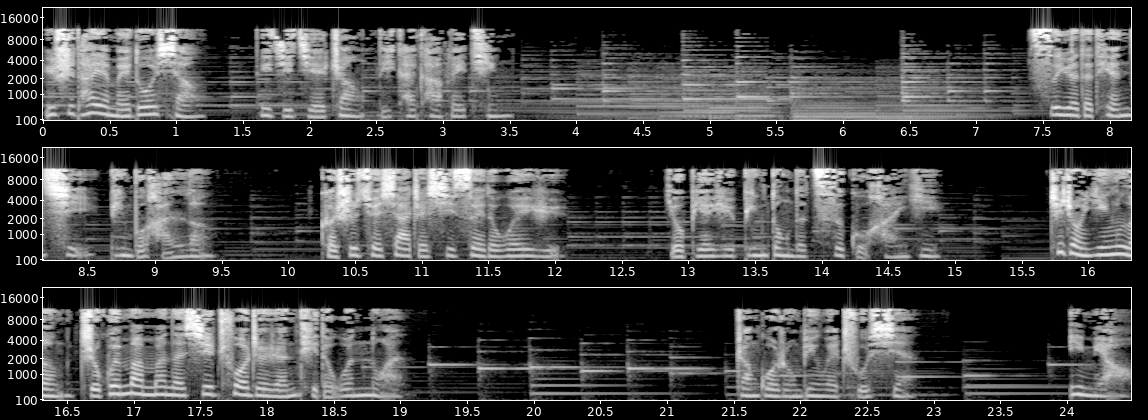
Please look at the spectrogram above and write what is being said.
于是他也没多想。立即结账，离开咖啡厅。四月的天气并不寒冷，可是却下着细碎的微雨，有别于冰冻的刺骨寒意。这种阴冷只会慢慢的吸啜着人体的温暖。张国荣并未出现，一秒，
